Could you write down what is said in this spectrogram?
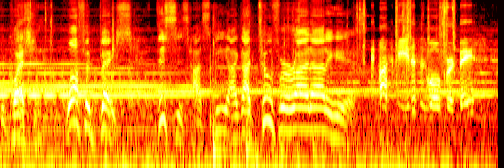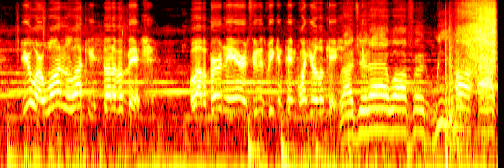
Good question. Wofford Base. This is Husky. I got two for a ride out of here. Husky, this is Wofford Base. You are one lucky son of a bitch. We'll have a bird in the air as soon as we can pinpoint your location. Roger that, Wofford. We are at...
